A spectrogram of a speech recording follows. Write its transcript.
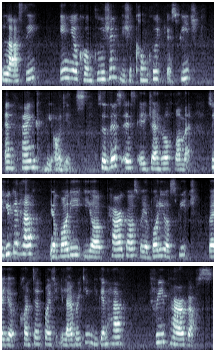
lastly, in your conclusion, you should conclude your speech and thank the audience. So this is a general format. So you can have your body, your paragraphs for your body or speech, where your content points you're elaborating, you can have three paragraphs.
